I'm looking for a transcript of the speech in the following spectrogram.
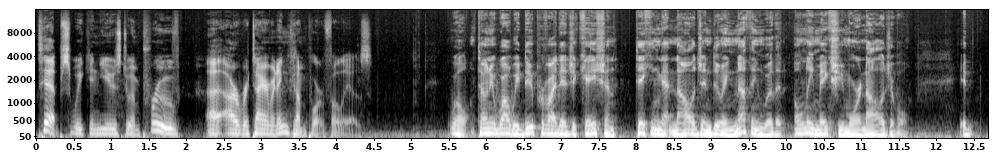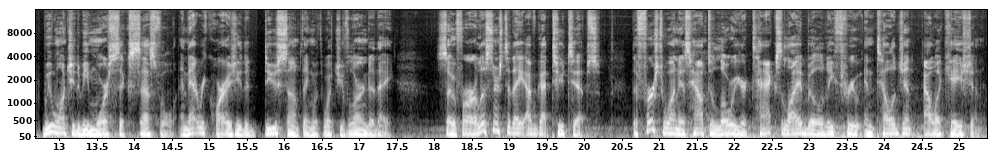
tips we can use to improve uh, our retirement income portfolios. Well, Tony, while we do provide education, taking that knowledge and doing nothing with it only makes you more knowledgeable. It, we want you to be more successful, and that requires you to do something with what you've learned today. So, for our listeners today, I've got two tips. The first one is how to lower your tax liability through intelligent allocation.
